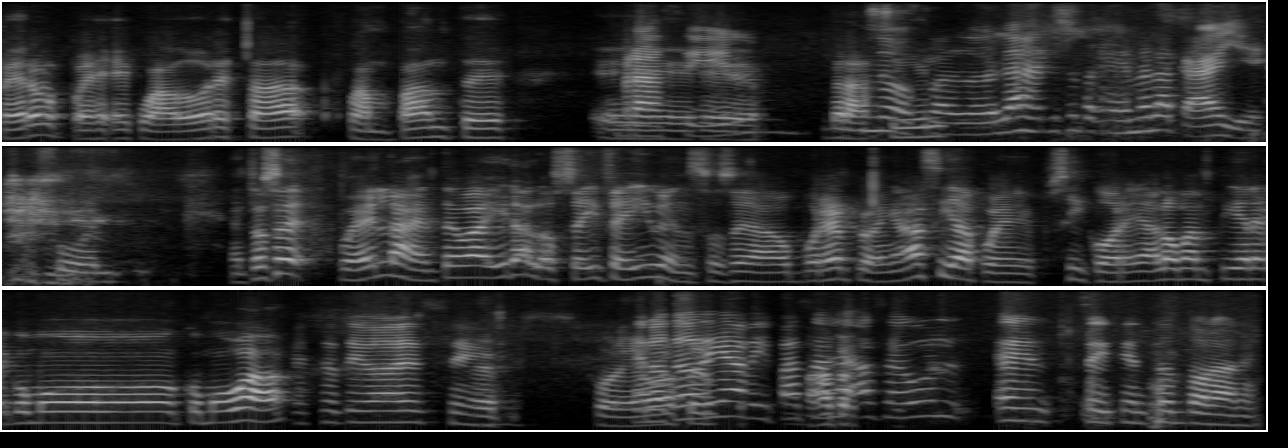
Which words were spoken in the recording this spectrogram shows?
pero pues Ecuador está rampante. Eh, Brasil. Brasil. No, Ecuador la gente se está cayendo en la calle. Entonces, pues la gente va a ir a los safe events. O sea, por ejemplo, en Asia, pues si Corea lo mantiene como, como va. Eso te iba a decir. Pues, el otro día vi pasajes a Seúl en 600 dólares.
